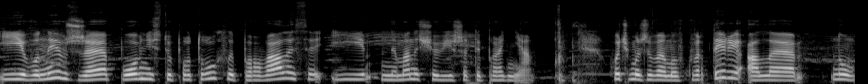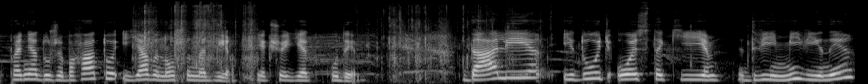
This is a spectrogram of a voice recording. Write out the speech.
І вони вже повністю протрухли, порвалися, і нема на що вішати прання. Хоч ми живемо в квартирі, але ну, прання дуже багато, і я виношу на двір, якщо є куди. Далі йдуть ось такі дві мівіни.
